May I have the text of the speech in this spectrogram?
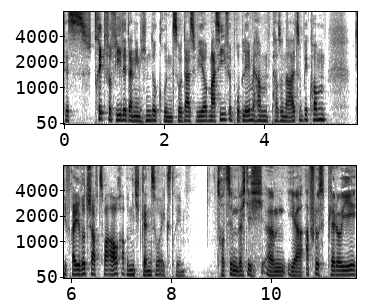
das tritt für viele dann in den Hintergrund, sodass wir massive Probleme haben, Personal zu bekommen. Die freie Wirtschaft zwar auch, aber nicht ganz so extrem. Trotzdem möchte ich ähm, Ihr Abschlussplädoyer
